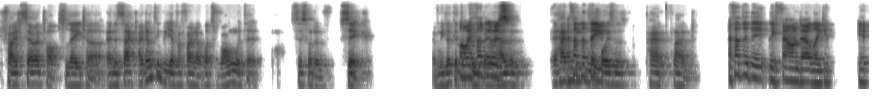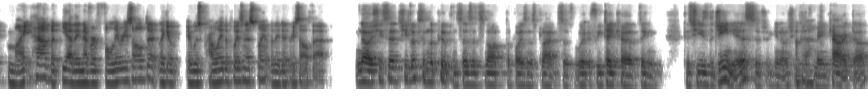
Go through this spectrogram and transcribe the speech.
triceratops later and it's like i don't think we ever find out what's wrong with it. It's just sort of sick. And we look at the Oh, I thought it it was- hasn't it hadn't that eaten they- the poisonous plant plant. I thought that they they found out like it it might have, but yeah, they never fully resolved it. Like it, it was probably the poisonous plant, but they didn't resolve that. No, she said she looks in the poop and says it's not the poisonous plant. So if- we take her thing, because she's the genius, if you know she's the main character.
